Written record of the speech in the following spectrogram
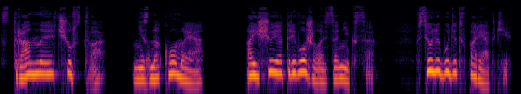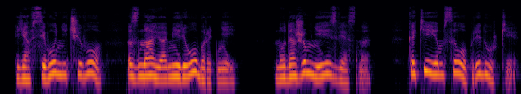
странное чувство, незнакомое. А еще я тревожилась за Никса. Все ли будет в порядке? Я всего ничего знаю о мире оборотней, но даже мне известно, какие МСО придурки.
